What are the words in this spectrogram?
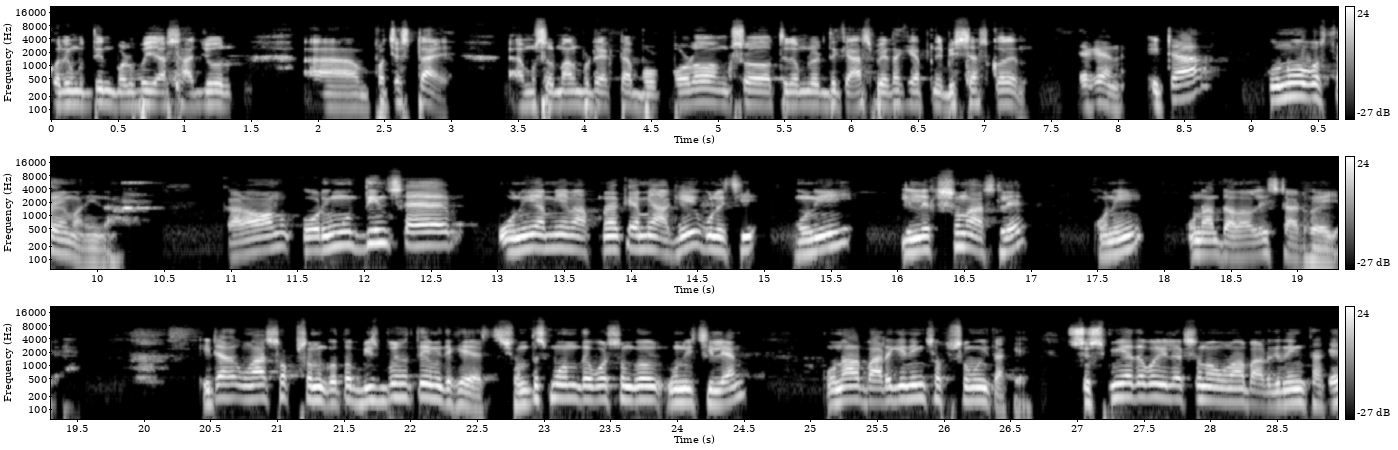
করিমউদ্দিন বড়ভুইয়া সাজুর প্রচেষ্টায় মুসলমান ভোটে একটা বড় অংশ তৃণমূলের দিকে আসবে এটা কি আপনি বিশ্বাস করেন? দেখেন এটা কোনো অবস্থায় মানি না। কারণ করিমুদ্দিন সাহেব, উনি আমি আপনাকে আমি আগেই বলেছি, উনি ইলেকশন আসলে উনি ওনার দালালি স্টার্ট হয়ে যায়। এটা ওনার সবসময়, গত বিশ বছর থেকে আমি দেখে যাচ্ছি। সন্তোষ মোহন দেবর সঙ্গে উনি ছিলেন ওনার বার্গেনিং সবসময় থাকে। সুস্মিয়া দেবর ইলেকশনও ওনার বার্গেনিং থাকে।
